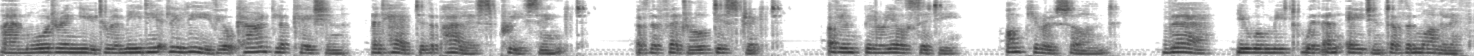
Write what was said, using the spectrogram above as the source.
I am ordering you to immediately leave your current location and head to the Palace Precinct of the Federal District of Imperial City on Coruscant. There, you will meet with an agent of the Monolith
